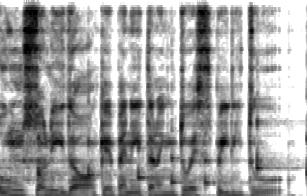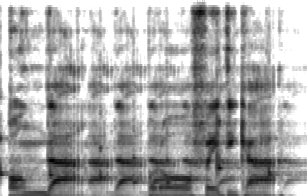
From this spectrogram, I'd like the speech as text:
Un sonido que penetra en tu espíritu. Onda profética.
